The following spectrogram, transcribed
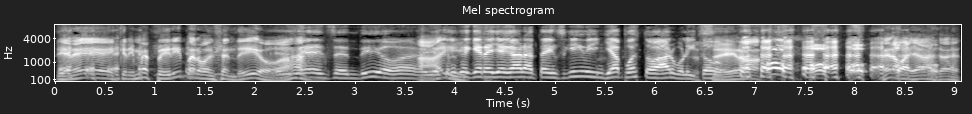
Tiene Christmas Spirit, pero encendido. ¿ah? Encendido, mano. Yo creo que quiere llegar a Thanksgiving ya puesto árbol y todo. Sí, no. Mira, vaya. ya.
